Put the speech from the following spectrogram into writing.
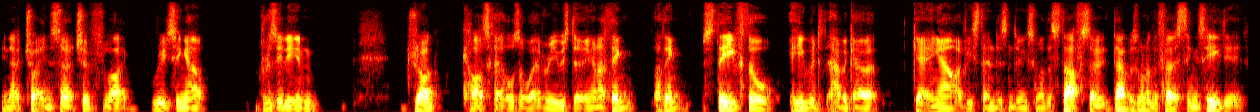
you know, try in search of like rooting out Brazilian drug cartels or whatever he was doing. And I think I think Steve thought he would have a go at getting out of EastEnders and doing some other stuff. So that was one of the first things he did.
